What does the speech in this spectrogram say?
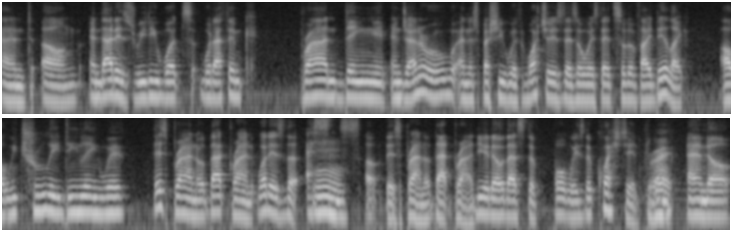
And um, and that is really what what I think branding in general, and especially with watches, there's always that sort of idea like, are we truly dealing with this brand or that brand? What is the essence of this brand or that brand? You know, that's the always the question. Right. And uh,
